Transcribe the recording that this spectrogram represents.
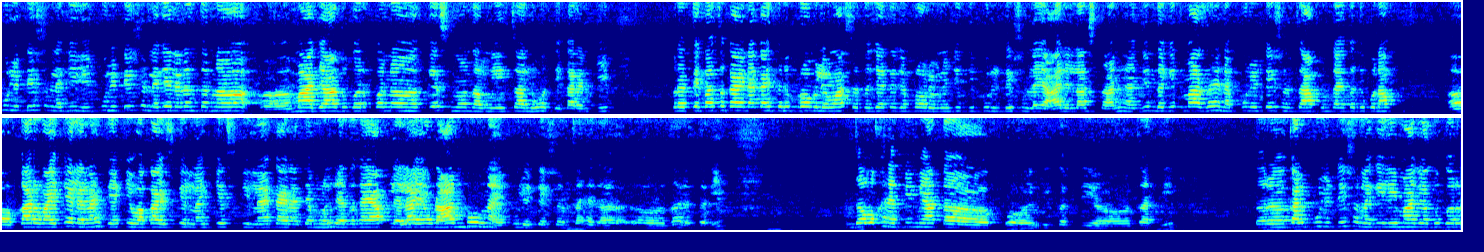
पोलीस स्टेशनला गेली. पोलीस स्टेशनला गेल्यानंतर ना माझ्या अगोदर पण केस नोंदवणी चालू होती. कारण की प्रत्येकाचं काही ना काहीतरी प्रॉब्लेम असतं. तर ज्या त्याच्या प्रॉब्लेमने जिथे पोलीस स्टेशनला आलेलं असतं. आणि ह्या जिंदगीत माझं आहे ना पोलीस स्टेशनचा आपण काय कधी पुन्हा कारवाई केल्या नाही त्या किंवा काहीच केलं नाही केस केली नाही काय नाही. त्यामुळे ह्याचा काही आपल्याला एवढा अनुभव नाही पोलीस स्टेशनचा ह्याचा झालं तरी. दवाखान्यात बी मी आता ही करते जाते. तर काल पोलीस स्टेशनला गेली. माझ्या अगोदर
